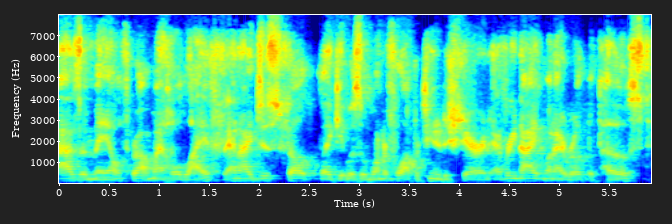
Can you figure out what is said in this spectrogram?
as a male throughout my whole life. And I just felt like it was a wonderful opportunity to share. And every night when I wrote the post,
